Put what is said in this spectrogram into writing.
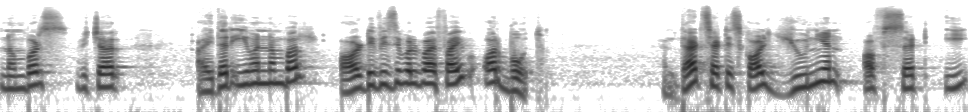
numbers which are either even number or divisible by 5 or both. And that set is called union of set E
